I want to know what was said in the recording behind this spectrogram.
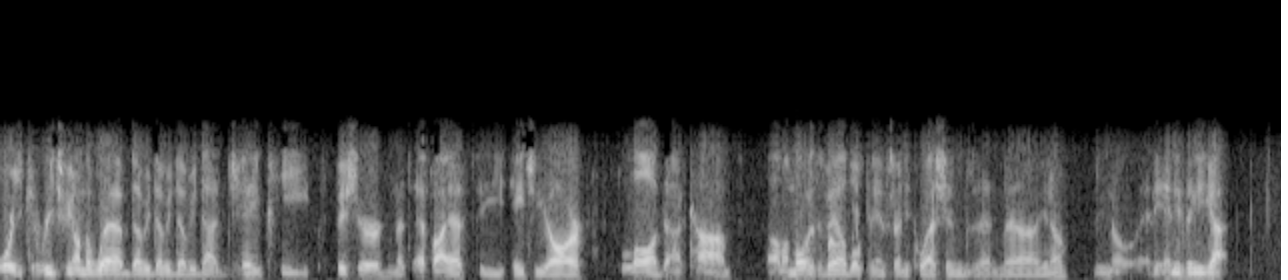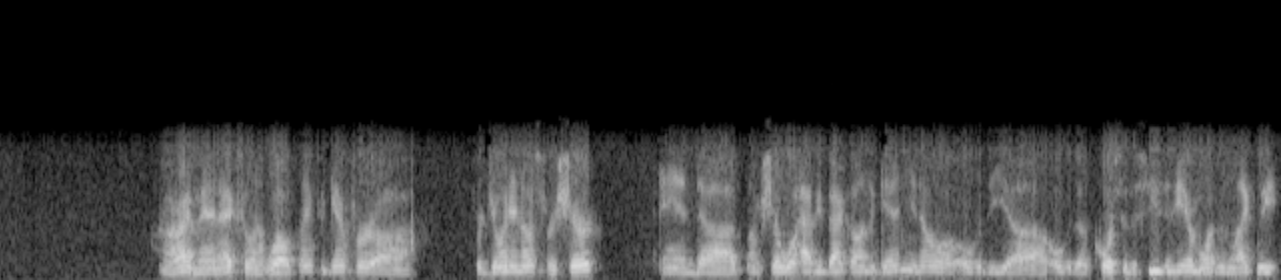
or you can reach me on the web, www.jpfischer, and that's F-I-S-C-H-E-R, law.com. Um, I'm always available, can answer any questions, and, uh, you know, you know, any, anything you got. All right, man. Excellent. Well, thanks again for uh, for joining us for sure, and uh, I'm sure we'll have you back on again. You know, over the uh, over the course of the season here, more than likely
